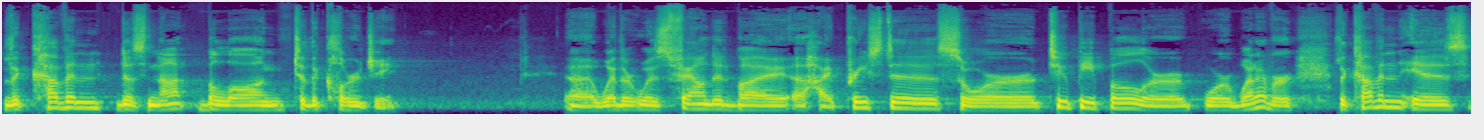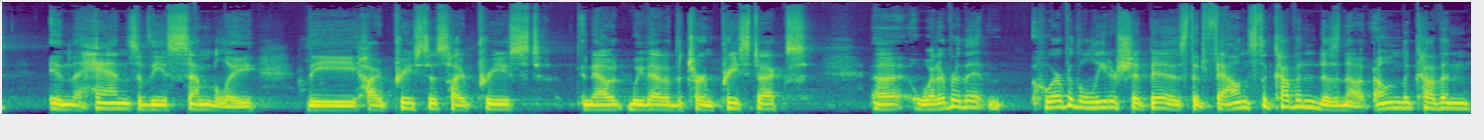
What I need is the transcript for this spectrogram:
the coven does not belong to the clergy. Uh, whether it was founded by a high priestess or two people or or whatever, the coven is in the hands of the assembly. The high priestess, high priest. Now we've added the term priestex. Uh, whatever that, whoever the leadership is that founds the coven does not own the coven.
